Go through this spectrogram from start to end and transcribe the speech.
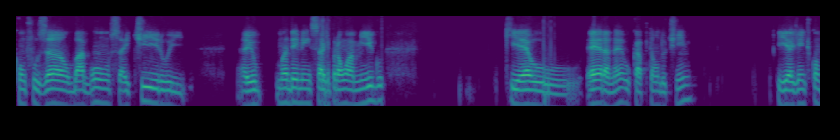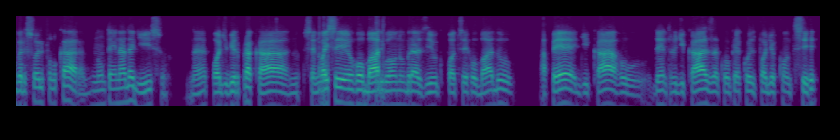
confusão, bagunça e tiro. E aí eu mandei mensagem para um amigo que é o era, né, o capitão do time. E a gente conversou, ele falou: "Cara, não tem nada disso né? Pode vir para cá, você não vai ser roubado igual no Brasil, que pode ser roubado a pé, de carro, dentro de casa, qualquer coisa pode acontecer.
